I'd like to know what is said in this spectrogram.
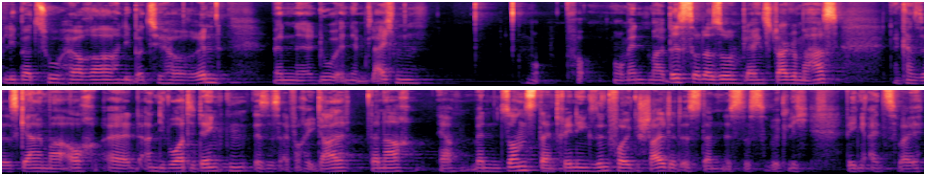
lieber Zuhörer, lieber Zuhörerin, wenn äh, du in dem gleichen Mo Moment mal bist oder so, gleichen Struggle mal hast, dann kannst du das gerne mal auch äh, an die Worte denken. Es ist einfach egal danach, ja, wenn sonst dein Training sinnvoll gestaltet ist, dann ist es wirklich wegen ein, zwei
